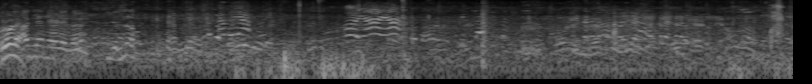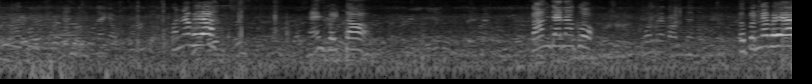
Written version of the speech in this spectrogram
ಗುರುಗಳೇ ಆಗ್ಲೇನೆ ಹೇಳಿದ್ರು ಎಲ್ಲೋ पन्ना भैया साइंस बैठता काम देना को बोल रहे काम देना तो पन्ना भैया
